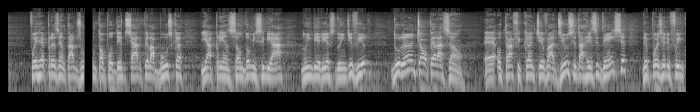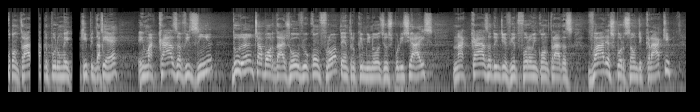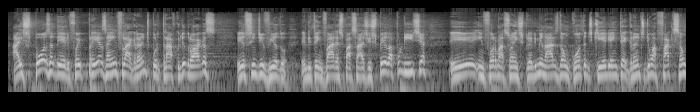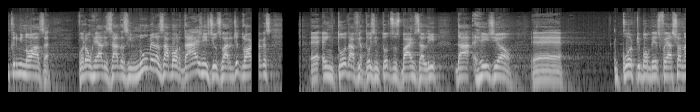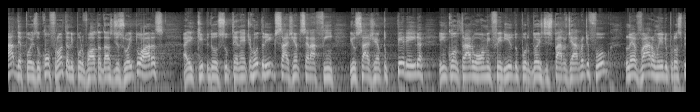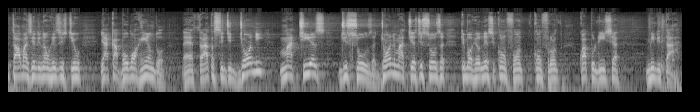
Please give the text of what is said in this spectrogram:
foi representado junto ao Poder Judiciário pela busca e apreensão domiciliar no endereço do indivíduo. Durante a operação, eh, o traficante evadiu-se da residência, depois ele foi encontrado por uma equipe da CE em uma casa vizinha. Durante a abordagem, houve o confronto entre o criminoso e os policiais. Na casa do indivíduo foram encontradas várias porções de crack a esposa dele foi presa em flagrante por tráfico de drogas. Esse indivíduo, ele tem várias passagens pela polícia e informações preliminares dão conta de que ele é integrante de uma facção criminosa. Foram realizadas inúmeras abordagens de usuário de drogas é, em toda a Vila 2, em todos os bairros ali da região. É, o corpo de bombeiros foi acionado depois do confronto, ali por volta das 18 horas. A equipe do subtenente Rodrigues, sargento Serafim e o sargento Pereira encontraram o homem ferido por dois disparos de arma de fogo, levaram ele para o hospital, mas ele não resistiu e acabou morrendo. né? Trata-se de Johnny Matias de Souza. Johnny Matias de Souza, que morreu nesse confronto, confronto com a polícia militar.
